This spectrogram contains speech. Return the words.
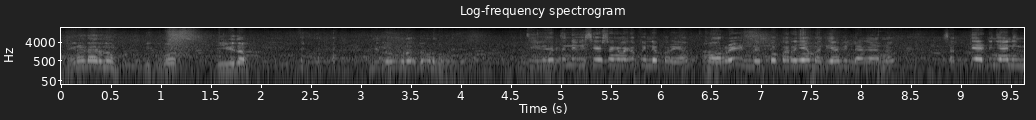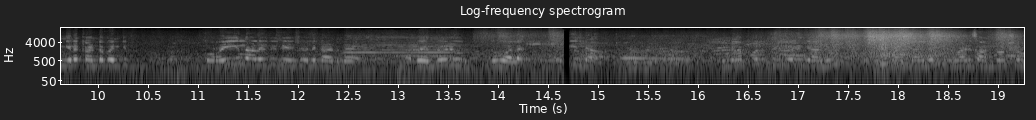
എങ്ങനെയുണ്ടായിരുന്നു ബിഗ് ബോസ് ജീവിതം? ജീവിതത്തിന്റെ വിശേഷങ്ങളൊക്കെ പിന്നെ പറയാം. കുറെ ഉണ്ട്. ഇപ്പൊ പറഞ്ഞാൽ മതിയാവില്ല. കാരണം സത്യമായിട്ട് ഞാൻ ഇങ്ങനെ കണ്ടപ്പോ എനിക്ക് കുറെ നാളുകൾക്ക് ശേഷമല്ലേ കാണുന്നത് അപ്പൊ എന്തോ ഒരു ഇതുപോലെ. ഇല്ല. നിങ്ങളെ പോലെ തന്നെയാണ് ഞാനും. എന്തായാലും ഒരുപാട് സന്തോഷം.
